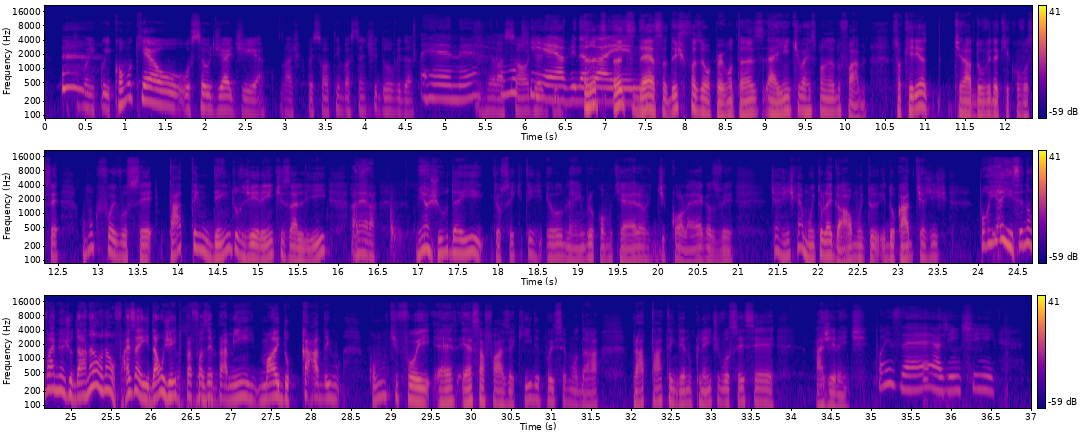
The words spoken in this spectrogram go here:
E como que é o, o, seu dia a dia? Acho que o pessoal tem bastante dúvida. É, né? Em relação como ao que dia a dia. é a vida antes, do AM? Antes dessa, deixa eu fazer uma pergunta antes, aí a gente vai responder do Fábio. Só queria tirar dúvida aqui com você. Como que foi você tá atendendo os gerentes ali? Galera, me ajuda aí. Que eu sei que tem, eu lembro como que era de colegas ver. Tinha gente que é muito legal, muito educado, tinha gente Pô, e aí, você não vai me ajudar? Não, não, faz aí, dá um jeito para fazer para mim, mal educado. E... Como que foi essa fase aqui, depois você mudar para estar tá atendendo o cliente e você ser a gerente? Pois é, a gente.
